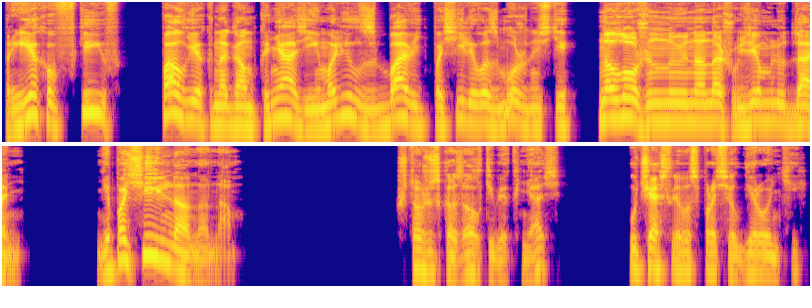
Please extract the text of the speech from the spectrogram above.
Приехав в Киев, пал я к ногам князя и молил сбавить по силе возможности наложенную на нашу землю дань. Непосильна она нам, что же сказал тебе князь? участливо спросил Геронтий.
